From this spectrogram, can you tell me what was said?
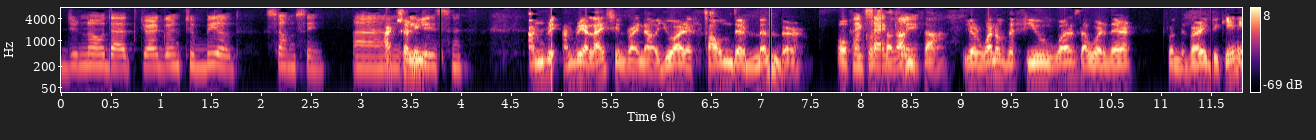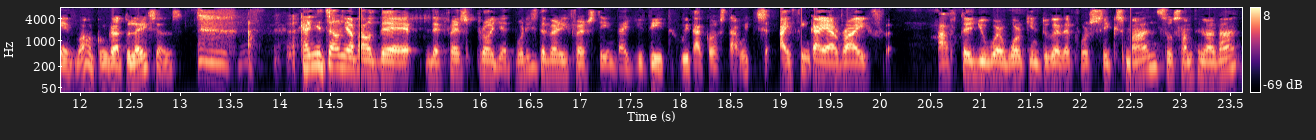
you know that you are going to build something and Actually, is uh, I'm re- I'm realizing right now you are a founder member of Acosta Exactly. Danza. You're one of the few ones that were there from the very beginning. Wow, congratulations. Can you tell me about the the first project? What is the very first thing that you did with Acosta? Which I think I arrived after you were working together for six months or something like that.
